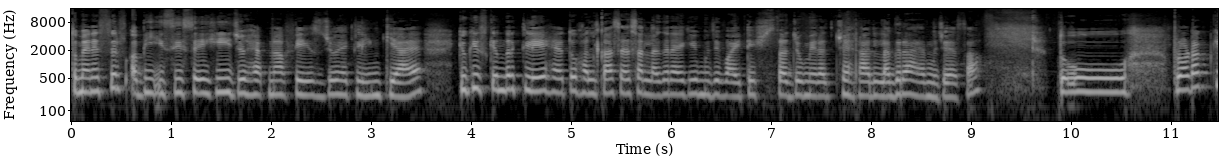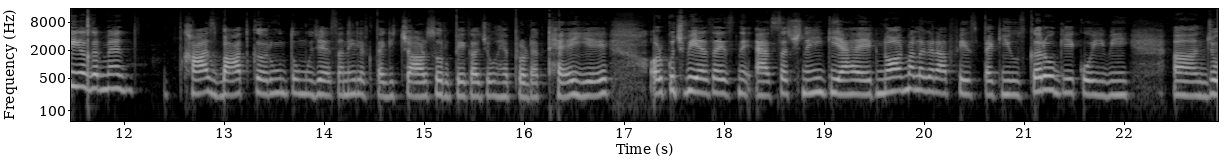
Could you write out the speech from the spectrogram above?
तो मैंने सिर्फ़ अभी इसी से ही जो है अपना फेस जो है क्लीन किया है, क्योंकि इसके अंदर क्ले है तो हल्का सा ऐसा लग रहा है कि मुझे वाइटिश सा जो मेरा चेहरा लग रहा है मुझे ऐसा। तो प्रोडक्ट की अगर मैं खास बात करूँ तो मुझे ऐसा नहीं लगता कि चार सौ रुपये का जो है प्रोडक्ट है ये। और कुछ भी ऐसा इसने एज सच नहीं किया है। एक नॉर्मल अगर आप फेस पैक यूज़ करोगे, कोई भी जो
